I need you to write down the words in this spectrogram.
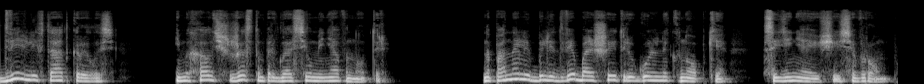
Дверь лифта открылась, и Михалыч жестом пригласил меня внутрь. На панели были две большие треугольные кнопки, соединяющиеся в ромб.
